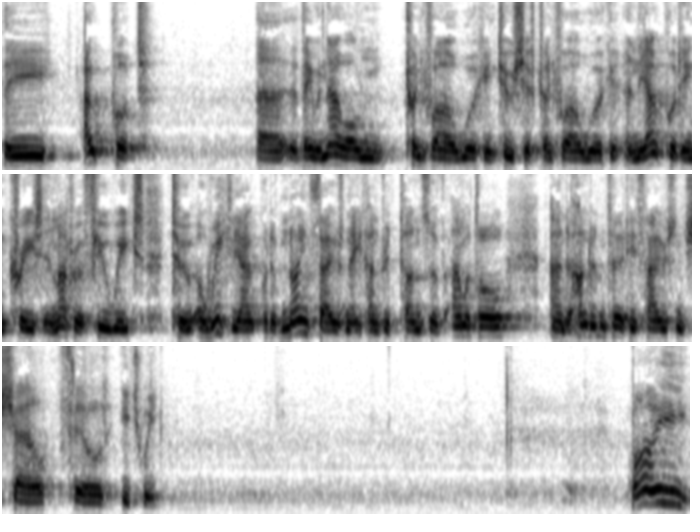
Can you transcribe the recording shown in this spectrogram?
The output, uh, they were now on 24 hour working, two shift 24 hour working, and the output increased in a matter of a few weeks to a weekly output of 9,800 tonnes of amatol and 130,000 shell filled each week. By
